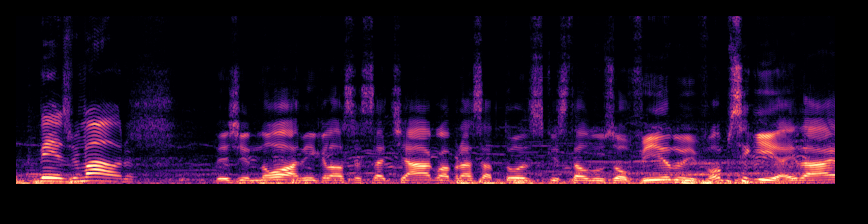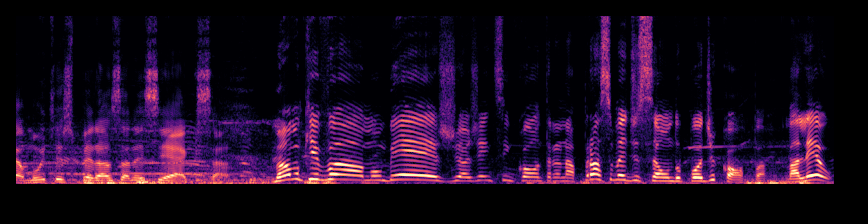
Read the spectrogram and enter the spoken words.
Beijo, Mauro. Beijo enorme, Glaucio Santiago. Um abraço a todos que estão nos ouvindo e vamos seguir. Ainda há muita esperança nesse Hexa. Vamos que vamos, um beijo. A gente se encontra na próxima edição do Pô de Copa. Valeu!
